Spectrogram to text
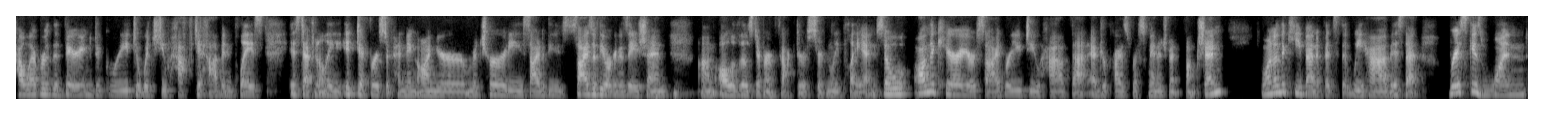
However, the varying degree to which you have to have in place is definitely it differs depending on your maturity, side of the size of the organization. Um, all of those different factors certainly play in. So on the carrier side, where you do have that enterprise risk management function, one of the key benefits that we have is that risk is one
